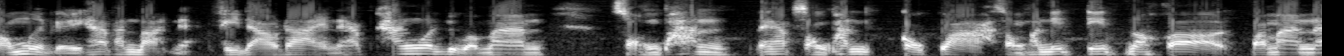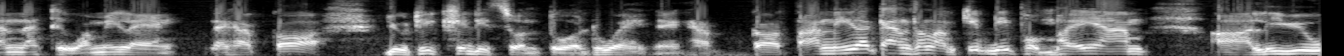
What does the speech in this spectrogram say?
0 0 0กับอีก5,000บาทเนี่ยฟรีดาวได้นะครับค่างวดอยู่ประมาณ 2,000นะครับ2,000กว่ากว่า2,000 นิดๆเนาะก็ประมาณนั้นนะถือว่าไม่แรงนะครับก็อยู่ที่เครดิตส่วนตัวด้วยนะครับก็ตามนี้แล้วกันสำหรับคลิปนี้ผมพยายามรีวิว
